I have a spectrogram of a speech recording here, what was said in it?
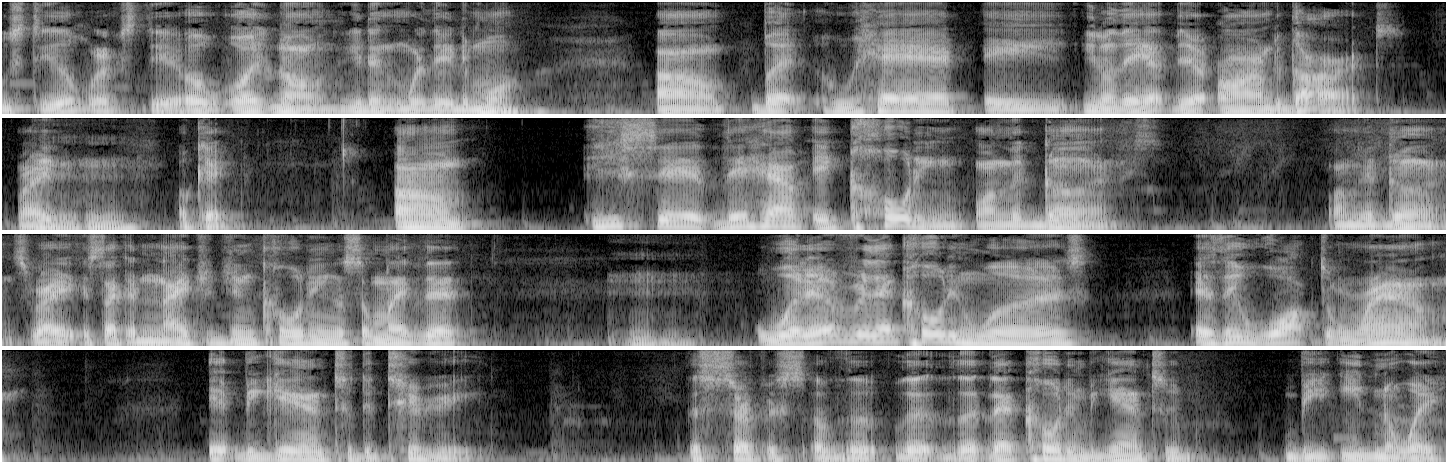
who still works there. Oh, or no, he didn't work there anymore. Um, but who had a, you know, they had their armed guards, right? Okay. Um, he said they have a coating on the guns, on their guns, right? It's like a nitrogen coating or something like that. Whatever that coating was, as they walked around, it began to deteriorate. The surface of the, the, the that coating began to be eaten away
